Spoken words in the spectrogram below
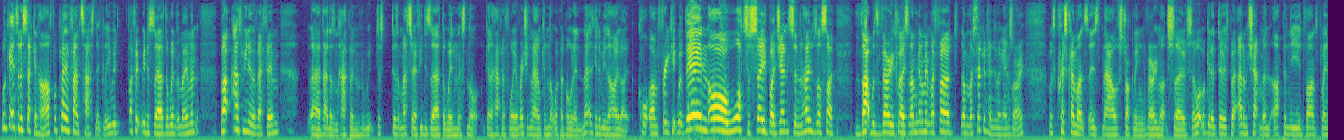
We'll get into the second half. We're playing fantastically. We, I think we deserve the win at the moment, but as we know with FM. Uh, that doesn't happen. It just doesn't matter if you deserve the win. It's not going to happen for you. Reggie Lamb cannot whip a ball in. That is going to be the highlight. Caught, um, free kick whipped in. Oh, what a save by Jensen. Holmes offside. That was very close, and I'm going to make my third, uh, my second change in the game. Sorry, because Chris Clements is now struggling very much. So, so what we're going to do is put Adam Chapman up in the advanced play.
